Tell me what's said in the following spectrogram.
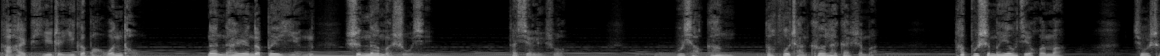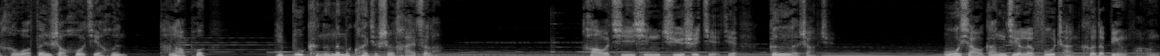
他还提着一个保温桶。那男人的背影是那么熟悉，她心里说：“吴小刚。”到妇产科来干什么？他不是没有结婚吗？就是和我分手后结婚，他老婆也不可能那么快就生孩子了。好奇心驱使姐姐跟了上去。吴小刚进了妇产科的病房，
